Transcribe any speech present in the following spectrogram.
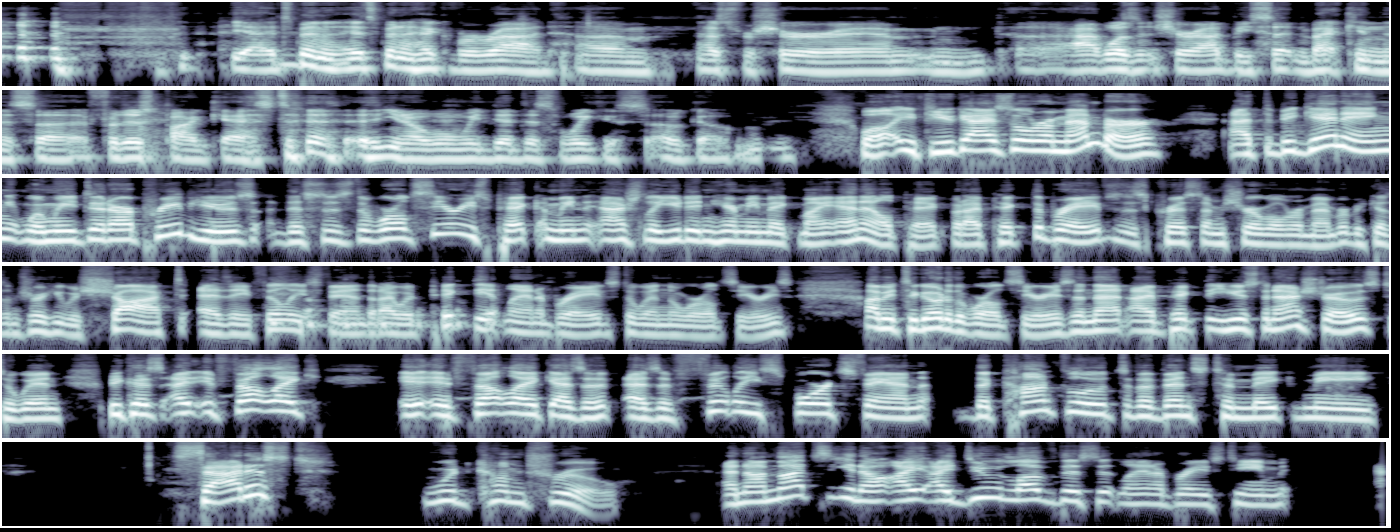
Yeah, it's been a, it's been a heck of a ride. Um, that's for sure. Um, uh, I wasn't sure I'd be sitting back in this uh, for this podcast. you know, when we did this a week ago. Mm-hmm. Well, if you guys will remember, at the beginning when we did our previews this is the world series pick i mean actually you didn't hear me make my nl pick but i picked the braves as kris i'm sure will remember because i'm sure he was shocked as a phillies fan that i would pick the atlanta braves to win the world series i mean to go to the world series and that i picked the houston astros to win because I, it felt like it, it felt like as a as a Philly sports fan, the confluence of events to make me saddest would come true. And I'm not, you know, I, I do love this Atlanta Braves team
